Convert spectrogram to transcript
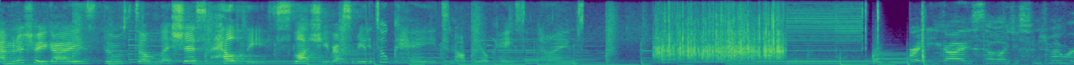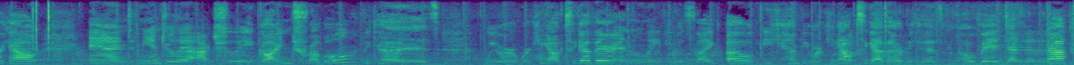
I'm gonna show you guys the most delicious, healthy slushy recipe. It's okay to not be okay sometimes. Alright, you guys, so I just finished my workout and me and Julia actually got in trouble because we were working out together and the lady was like oh you can't be working out together because covid da da da da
